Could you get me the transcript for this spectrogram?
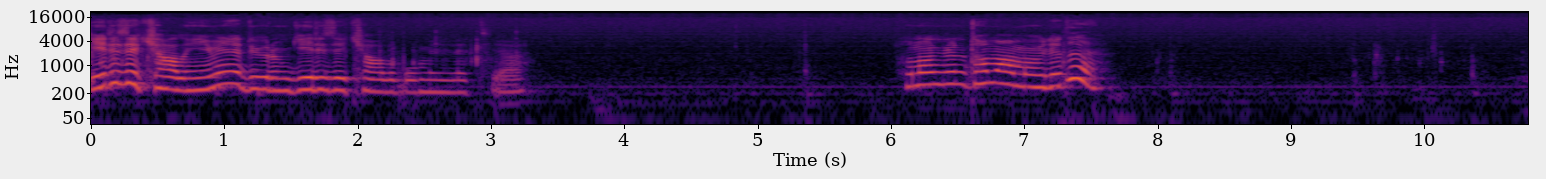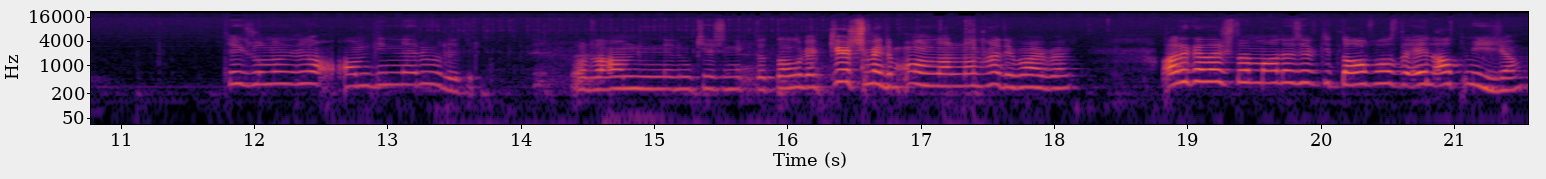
Geri zekalı yemin ediyorum geri zekalı bu millet ya. Sonuncunun tamamı öyle de. Tek sonuncu amdinleri öyledir. Bu arada amdinlerim kesinlikle dalga geçmedim onlarla hadi bay bay. Arkadaşlar maalesef ki daha fazla el atmayacağım.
